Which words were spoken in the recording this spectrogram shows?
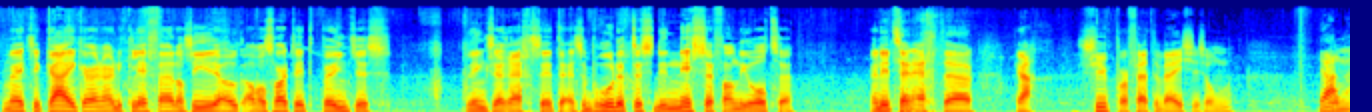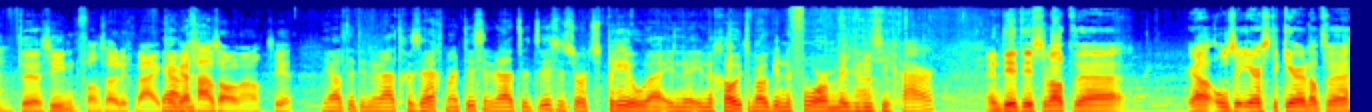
met je kijker naar die kliffen, dan zie je ook allemaal zwart-witte puntjes links en rechts zitten. En ze broeden tussen de nissen van die rotsen. En dit zijn echt eh, ja, super vette beestjes om, Ja, om te zien van zo dichtbij. Kijk, daar gaan ze allemaal, zie je? je had het inderdaad gezegd, maar het is inderdaad het is een soort spreeuw eh, in, de, in de grootte, maar ook in de vorm. Een beetje Ja. die sigaar. En dit is wat eh, ja, onze eerste keer dat we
